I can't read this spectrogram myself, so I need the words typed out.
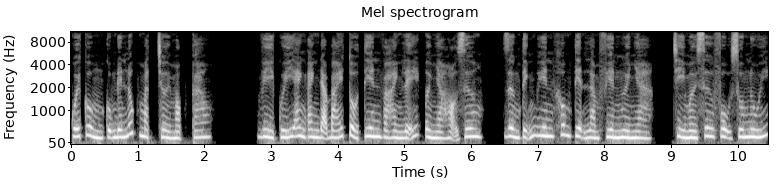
cuối cùng cũng đến lúc mặt trời mọc cao. Vì quý anh anh đã bái tổ tiên và hành lễ ở nhà họ Dương, Dương Tĩnh Uyên không tiện làm phiền người nhà, chỉ mời sư phụ xuống núi,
